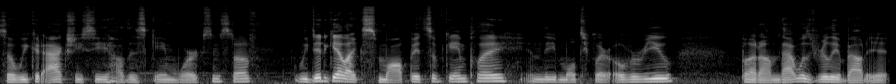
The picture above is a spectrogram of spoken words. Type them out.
so we could actually see how this game works and stuff. We did get like small bits of gameplay in the multiplayer overview, but um, that was really about it.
